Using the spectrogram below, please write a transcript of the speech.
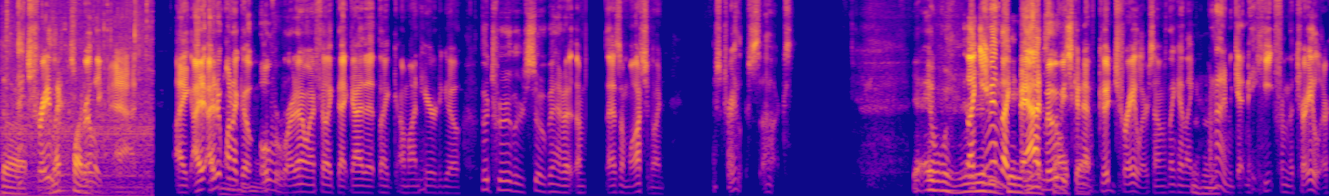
the that trailer was really bad. Like I, I didn't want to go Mm. overboard. I don't want to feel like that guy that like I'm on here to go. The trailer's so bad. I'm, as I'm watching, going, this trailer sucks. yeah, it was like even like bad movies can have good trailers. I'm thinking like Mhm. I'm not even getting heat from the trailer.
